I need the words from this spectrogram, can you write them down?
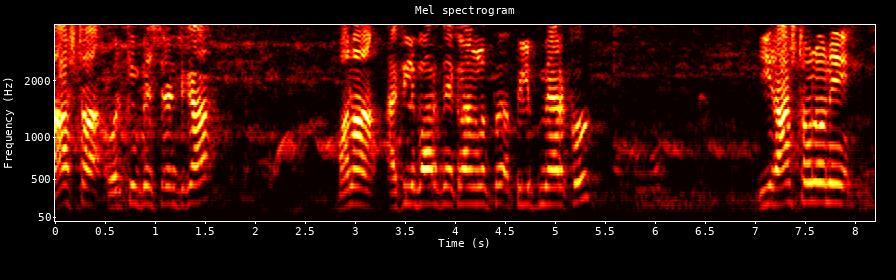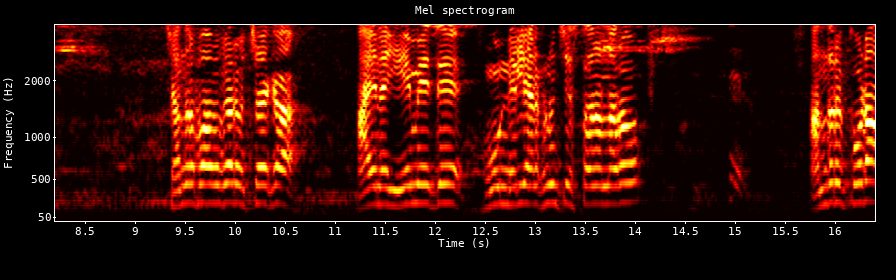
రాష్ట్ర వర్కింగ్ ప్రెసిడెంట్గా మన అఖిల భారత వికలాంగుల పిలుపు మేరకు ఈ రాష్ట్రంలోని చంద్రబాబు గారు వచ్చాక ఆయన ఏమైతే మూడు నెలలు వెనక నుంచి ఇస్తానన్నారో అందరికి కూడా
